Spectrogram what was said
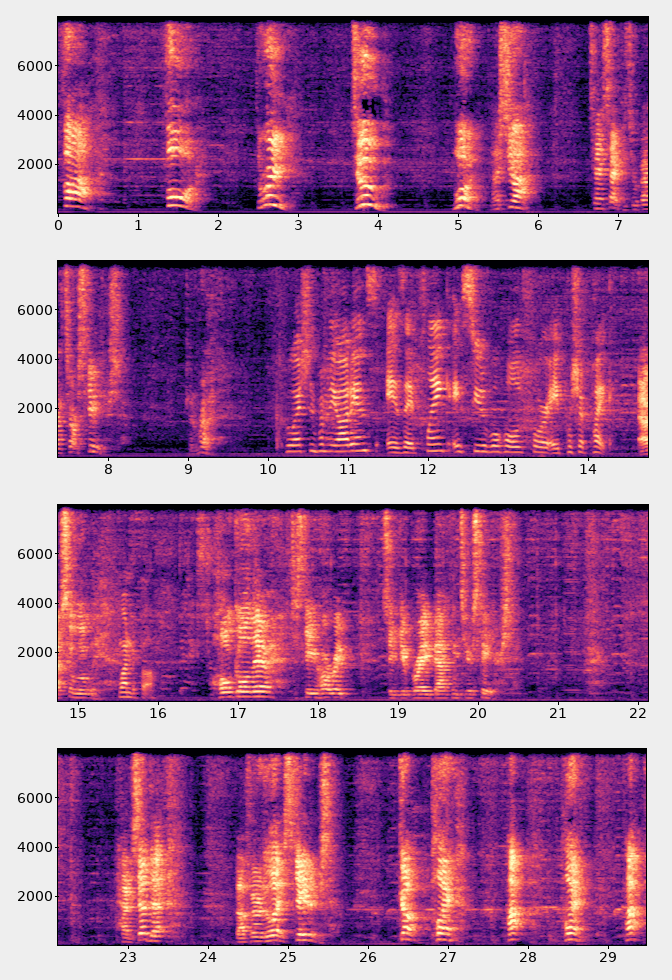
Five, four, three, two, one. Nice job. 10 seconds. We're back to our skaters. Get it right. Question from the audience Is a plank a suitable hold for a push up pike? Absolutely. Wonderful. Whole goal there, just get your heart rate so you get brave back into your skaters. Having said that, without further delay, skaters, go, plan, hop, plan, hop,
